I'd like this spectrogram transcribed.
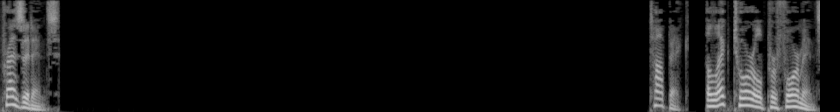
Presidents. Topic: Electoral performance.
